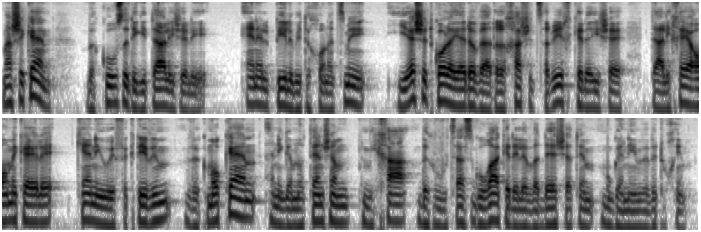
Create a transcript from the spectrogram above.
מה שכן, בקורס הדיגיטלי שלי, NLP לביטחון עצמי, יש את כל הידע וההדרכה שצריך כדי שתהליכי העומק האלה כן יהיו אפקטיביים, וכמו כן, אני גם נותן שם תמיכה בקבוצה סגורה כדי לוודא שאתם מוגנים ובטוחים.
